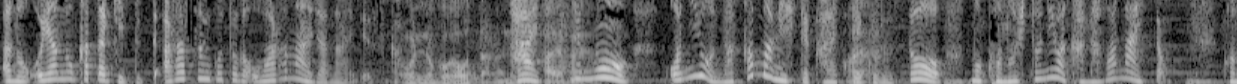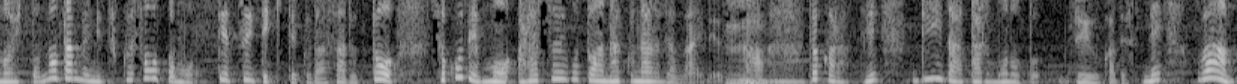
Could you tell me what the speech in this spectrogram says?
あの親の敵って言って争い事が終わらないじゃないですか。鬼の子がおったらね、はい、はいはい、でも鬼を仲間にして帰ってくると、はいはい、もうこの人にはかなわないと、うん、この人のために尽くそうと思ってついてきてくださるとそこでもう争い事はなくなるじゃないですか、うん、だからねリーダーたるものとというかですねは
